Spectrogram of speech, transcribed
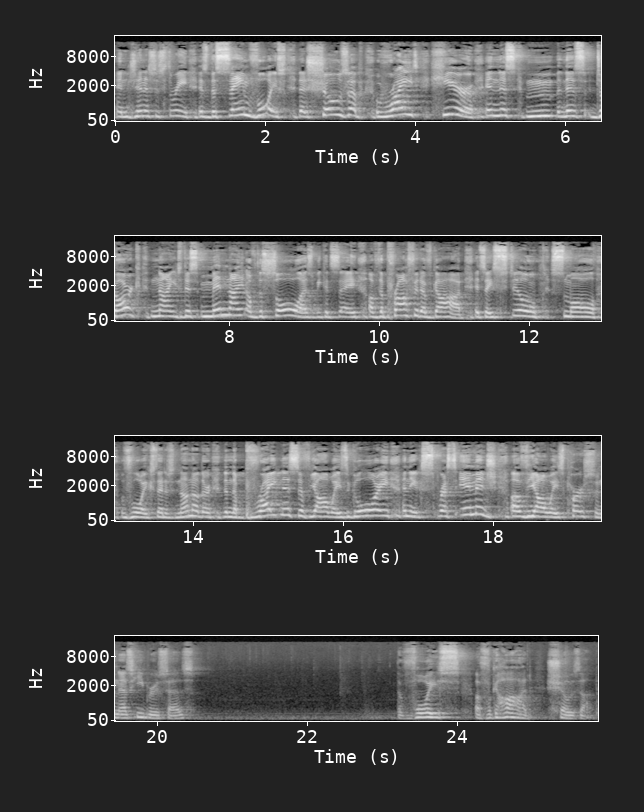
in Genesis 3 is the same voice that shows up right here in this, mm, this dark night, this midnight of the soul, as we could say, of the prophet of God. It's a still small voice that is none other than the brightness of Yahweh's glory and the express image of Yahweh's person, as Hebrews says. The voice of God shows up.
